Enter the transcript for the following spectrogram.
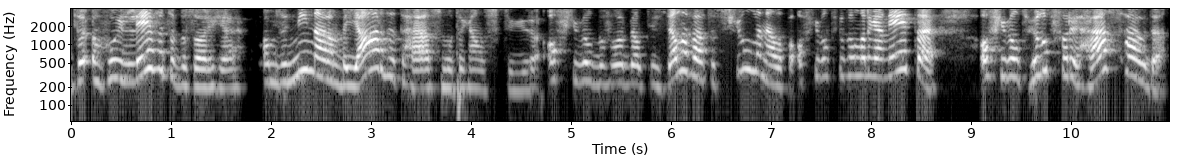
ze een goed leven te bezorgen. Om ze niet naar een bejaardentehuis moeten gaan sturen. Of je wilt bijvoorbeeld jezelf uit de schulden helpen. Of je wilt gezonder gaan eten. Of je wilt hulp voor je huishouden.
